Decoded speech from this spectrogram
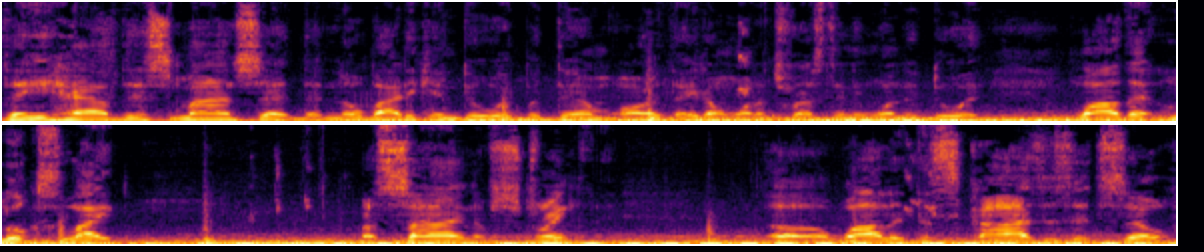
they have this mindset that nobody can do it but them or they don't want to trust anyone to do it. While that looks like a sign of strength, uh, while it disguises itself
